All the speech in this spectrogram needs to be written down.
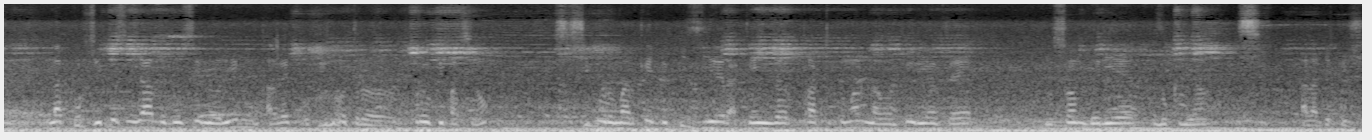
Euh, la poursuite de ce genre de dossier nous rime avec aucune autre préoccupation. Si vous remarquez, depuis hier à 15h, pratiquement nous n'avons pu rien faire. Nous sommes derrière nos clients ici, à la DPJ.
